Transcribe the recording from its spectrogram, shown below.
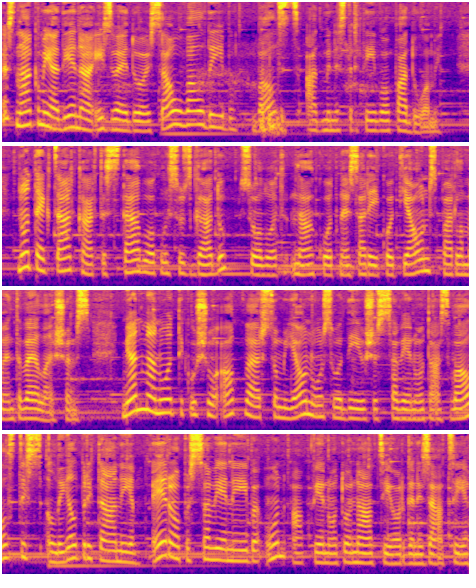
kas nākamajā dienā izveidoja savu valdību, valsts administratīvo padomi. Noteikts ārkārtas stāvoklis uz gadu, solot nākotnē sarīkot jaunas parlamenta vēlēšanas. Mjanmā notikušo apvērsumu jau nosodījušas Savienotās valstis, Lielbritānija, Eiropas Savienība un apvienoto nāciju organizācija.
